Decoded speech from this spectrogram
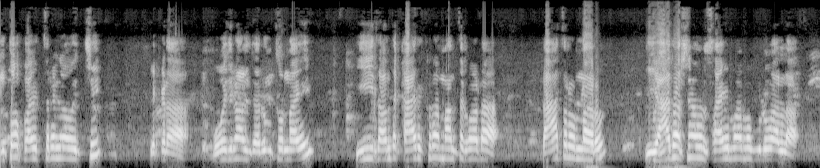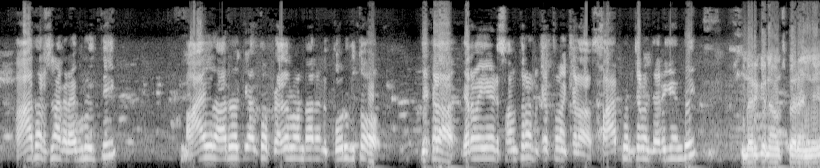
ఎంతో పవిత్రంగా వచ్చి ఇక్కడ భోజనాలు జరుగుతున్నాయి. ఈ అంత కార్యక్రమం అంతా కూడా దాతలు ఉన్నారు. ఈ ఆదర్శ నగర్ సాయిబాబా గుడి వల్ల ఆదర్శ నగర్ అభివృద్ధి ఆయుర ఆరోగ్యాలతో ప్రజలు ఉండాలని కోరుకుతో ఇక్కడ ఇరవై ఏడు సంవత్సరాల క్రితం ఇక్కడ స్థాపించడం జరిగింది. అందరికీ నమస్కారం అండి.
